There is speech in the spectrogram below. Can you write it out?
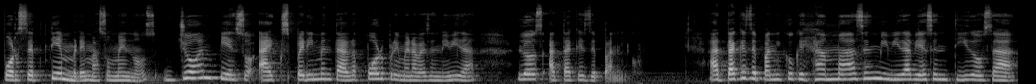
por septiembre más o menos, yo empiezo a experimentar por primera vez en mi vida los ataques de pánico. Ataques de pánico que jamás en mi vida había sentido. O sea,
